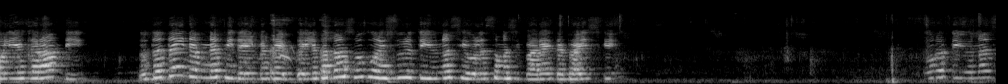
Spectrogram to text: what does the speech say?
اولیاء کرام دي نو د دوی نم نفي د علم غیب کوي لکه تاسو وګورئ سورت یونس یو لسمه سپاره ایت 28 کې سورت یونس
